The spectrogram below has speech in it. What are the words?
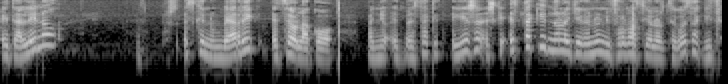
Eta leno, pues, ezken nun beharrik, ez zeolako, baina ez dakit, ez, ez dakit nola genuen informazioa lortzeko, ez dakit.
